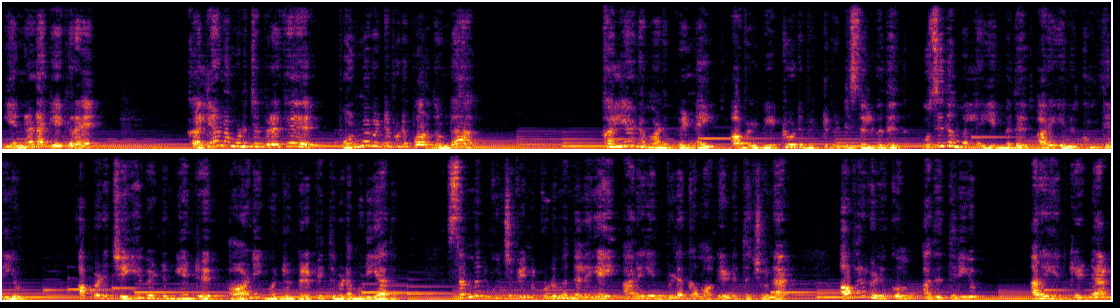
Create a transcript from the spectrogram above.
என்னடா கேக்குறேன் கல்யாணம் முடிச்ச பிறகு பொண்ணை விட்டுவிட்டு போறதுண்டா? கல்யாணமான பெண்ணை அவள் வீட்டோடு விட்டுவிட்டு செல்வது உசிதம் அல்ல என்பது அரையனுக்கும் தெரியும். அப்படி செய்ய வேண்டும் என்று ஆணை ஒன்றும் பிறப்பித்து விட முடியாது. செம்மன் குஞ்சுவின் குடும்ப நிலையை அரையன் விளக்கமாக எடுத்துச் சொன்னார். அவர்களுக்கும் அது தெரியும். அரையன் கேட்டார்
